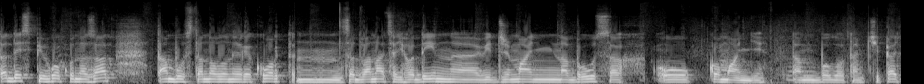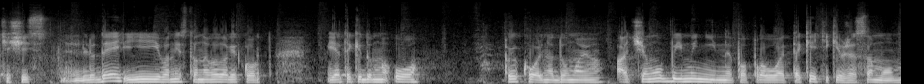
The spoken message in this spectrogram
Та десь півроку назад там був встановлений рекорд за 12 годин е, віджимань на брусах у команді. Там було там чи 5 чи 6 людей, і вони встановили рекорд. Я таки думаю, о, прикольно, думаю, а чому б і мені не попробувати таке, тільки вже самому.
